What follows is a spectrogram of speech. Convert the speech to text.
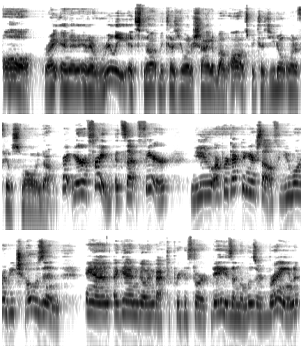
all, right? And and it really, it's not because you want to shine above all; it's because you don't want to feel small and dumb. Right, you're afraid. It's that fear. You are protecting yourself. You want to be chosen. And again, going back to prehistoric days and the lizard brain,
